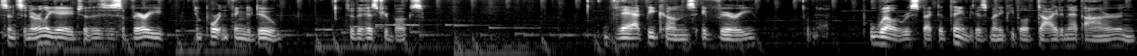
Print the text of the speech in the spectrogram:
since an early age that this is a very important thing to do through the history books, that becomes a very well respected thing because many people have died in that honor and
